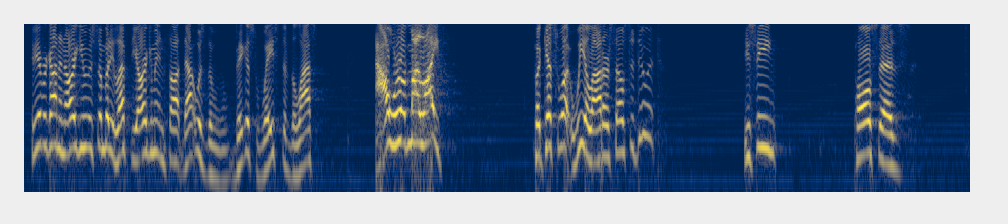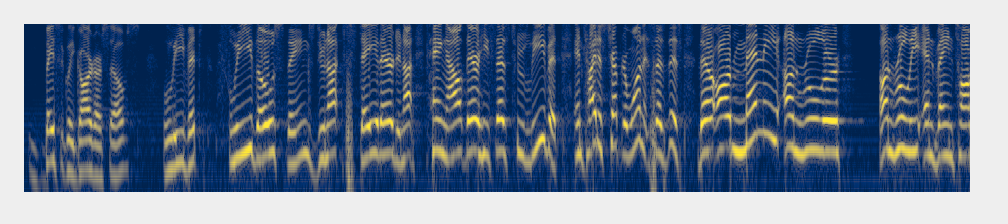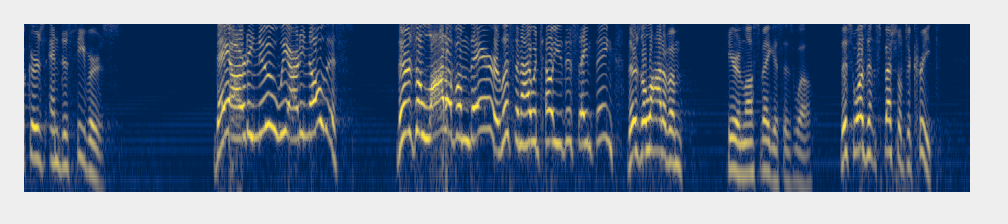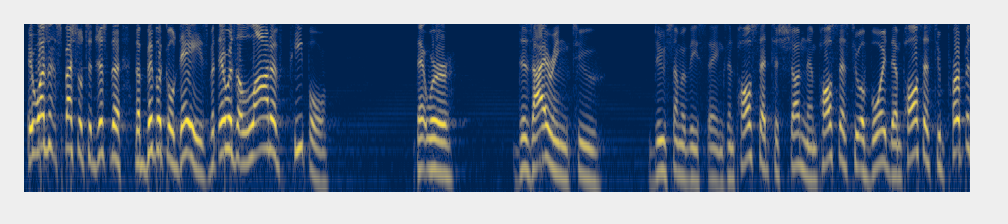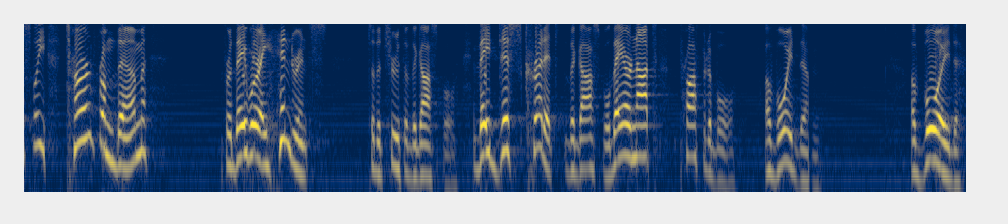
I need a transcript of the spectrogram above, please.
Have you ever gotten an argument with somebody, left the argument, and thought that was the biggest waste of the last hour of my life? But guess what? We allowed ourselves to do it. You see, Paul says basically guard ourselves, leave it, flee those things, do not stay there, do not hang out there. He says to leave it. In Titus chapter 1, it says this there are many unruler, unruly and vain talkers and deceivers they already knew. We already know this. There's a lot of them there. Listen, I would tell you this same thing. There's a lot of them here in Las Vegas as well. This wasn't special to Crete. It wasn't special to just the, the biblical days, but there was a lot of people that were desiring to do some of these things. And Paul said to shun them. Paul says to avoid them. Paul says to purposefully turn from them for they were a hindrance to the truth of the gospel. They discredit the gospel. They are not profitable. Avoid them. Avoid,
